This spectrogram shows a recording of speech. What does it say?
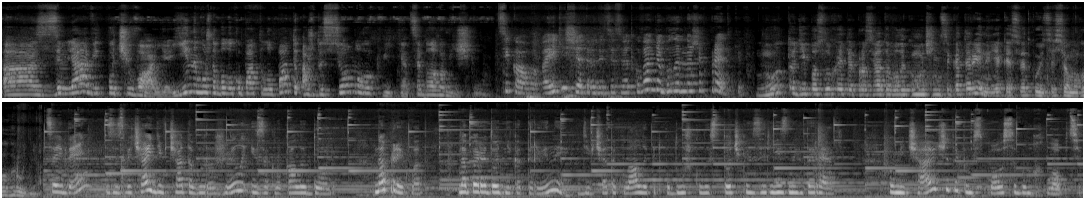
а, земля відпочиває? Її не можна було купати лопатою аж до 7 квітня. Це благовіщення. Цікаво, а які ще традиції святкування були в наших предків? Ну, тоді послухайте про свято великомучениці Катерини, яке святкується 7 грудня. Цей день зазвичай дівчата ворожили і закликали долю. Наприклад, напередодні Катерини дівчата клали під подушку листочки з різних дерев, помічаючи таким способом хлопців.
